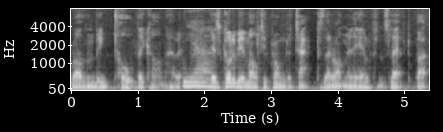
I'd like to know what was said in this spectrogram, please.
rather than being told they can't have it. Yeah. It's got to be a multi pronged attack because there aren't many elephants left. But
